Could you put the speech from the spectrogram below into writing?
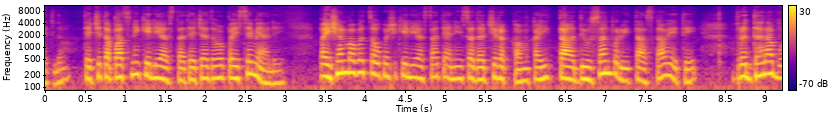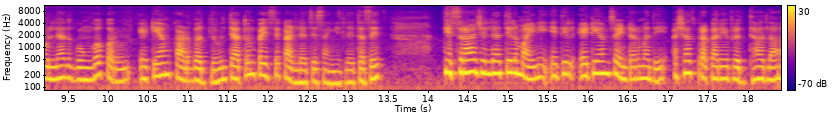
घेतलं. त्याची तपासणी केली असता त्याच्याजवळ पैसे मिळाले. पैशांबाबत चौकशी केली असता त्यांनी सदरची रक्कम काही ता दिवसांपूर्वी तासगाव येथे वृद्धाला बोलण्यात गुंग करून ए टी एम कार्ड बदलून त्यातून पैसे काढल्याचे सांगितले. तसेच तिसरा जिल्ह्यातील मायनी येथील ए टी एम सेंटरमध्ये अशाच प्रकारे वृद्धाला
